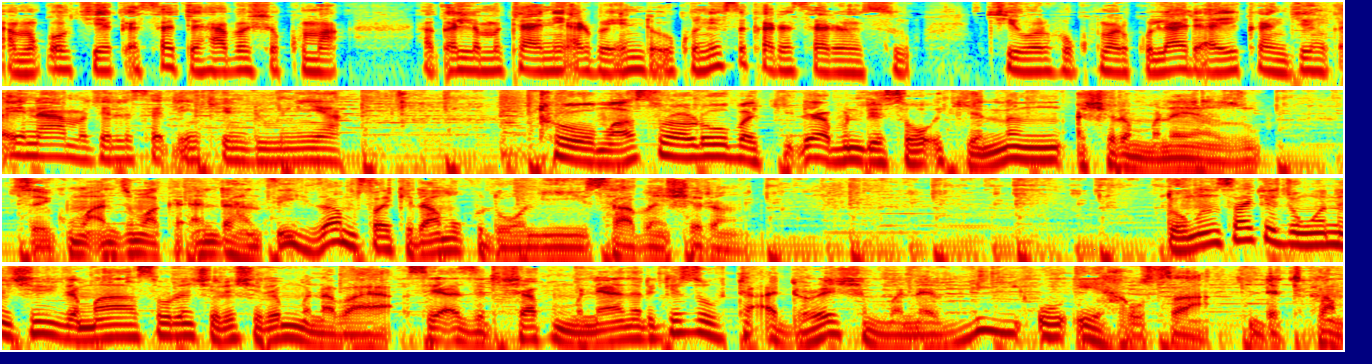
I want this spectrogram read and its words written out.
A makwabciyar ƙasar ta habasha kuma. Akalla mutane 43 ne suka rasa ransu cewar hukumar kula da ayyukan jin kai na majalisar ɗinkin duniya. To masu sauraro baki ɗaya abin da ya sau nan a shirinmu na yanzu. Sai kuma an jima kaɗan da hantsi za mu sake da muku da wani sabon shirin. Domin sake jin wannan shiri da ma sauran shirye-shiryenmu na baya sai a zirta shafinmu na yanar gizo ta adireshinmu na voahausa.com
